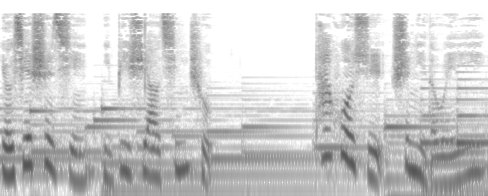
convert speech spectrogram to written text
有些事情你必须要清楚，他或许是你的唯一，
